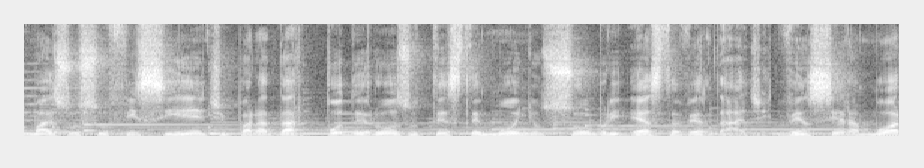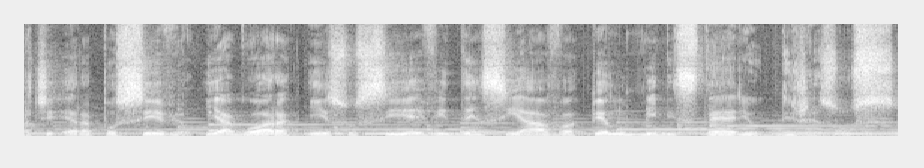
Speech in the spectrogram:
mas o suficiente para dar poderoso testemunho sobre esta verdade. Vencer a morte era possível e agora isso se evidenciava pelo ministério de Jesus.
